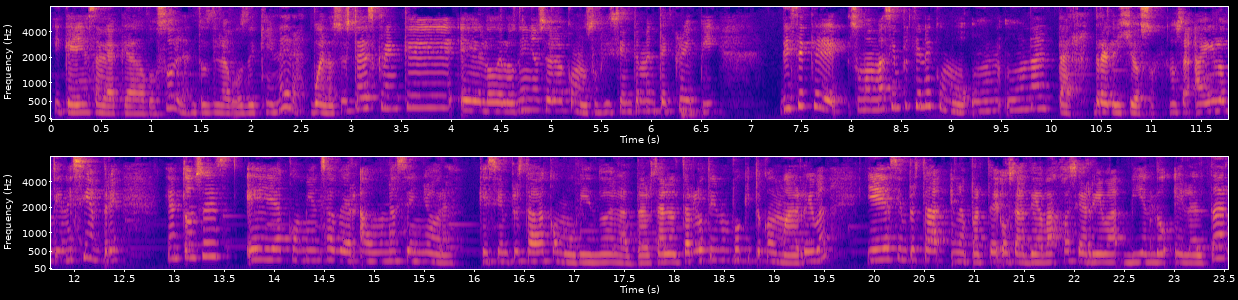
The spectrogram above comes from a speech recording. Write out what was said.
y que ella se había quedado sola. Entonces, ¿la voz de quién era? Bueno, si ustedes creen que eh, lo de los niños era como suficientemente creepy, dice que su mamá siempre tiene como un, un altar religioso. O sea, ahí lo tiene siempre. Entonces, ella comienza a ver a una señora que siempre estaba como viendo el altar. O sea, el altar lo tiene un poquito como arriba y ella siempre está en la parte, o sea, de abajo hacia arriba viendo el altar.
